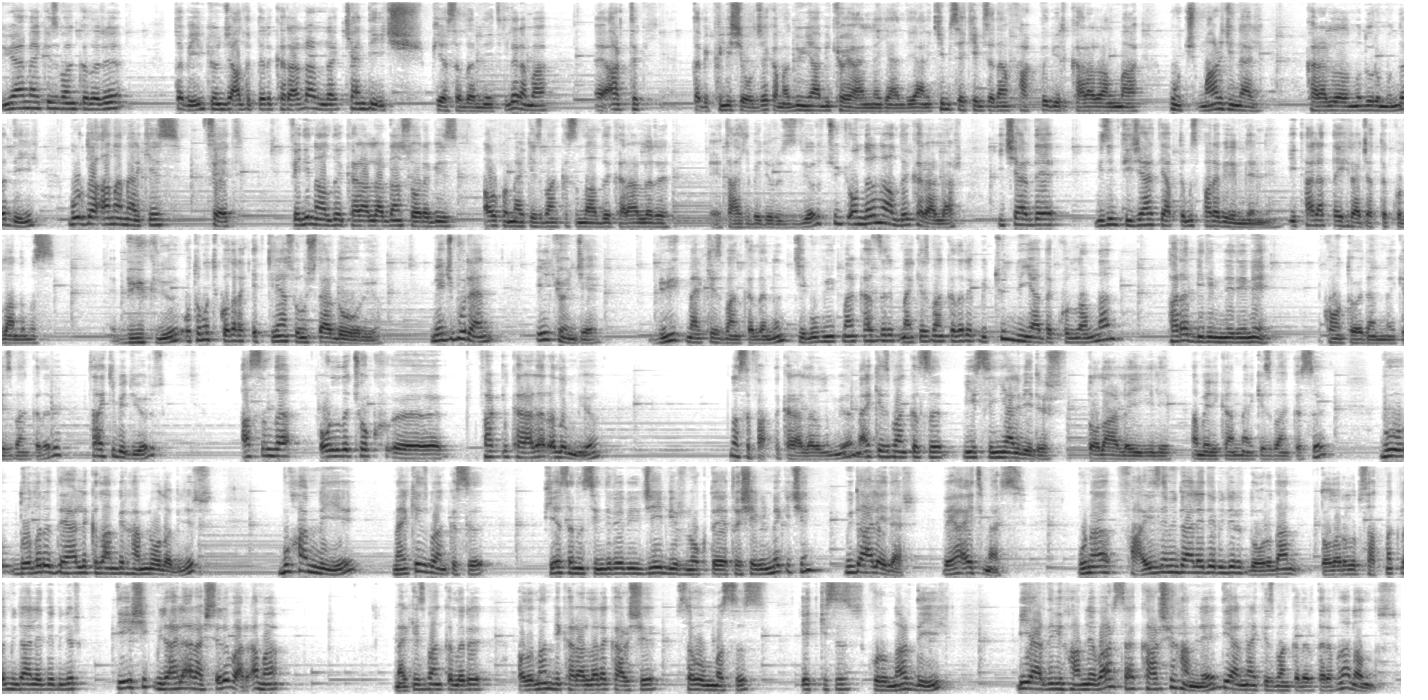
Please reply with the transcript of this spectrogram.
Dünya Merkez Bankaları tabii ilk önce aldıkları kararlarla kendi iç piyasalarını etkiler ama e, artık tabii klişe olacak ama dünya bir köy haline geldi. Yani kimse kimseden farklı bir karar alma, uç, marjinal kararlar alma durumunda değil. Burada ana merkez FED. FED'in aldığı kararlardan sonra biz Avrupa Merkez Bankası'nın aldığı kararları e, takip ediyoruz, izliyoruz. Çünkü onların aldığı kararlar içeride bizim ticaret yaptığımız para birimlerini, ithalatta, ihracatta kullandığımız büyüklüğü otomatik olarak etkileyen sonuçlar doğuruyor. Mecburen ilk önce büyük merkez bankalarının ki bu büyük merkezleri, merkez bankaları bütün dünyada kullanılan para birimlerini kontrol eden merkez bankaları takip ediyoruz. Aslında orada da çok e, farklı kararlar alınmıyor. Nasıl farklı kararlar alınmıyor? Merkez Bankası bir sinyal verir dolarla ilgili Amerikan Merkez Bankası. Bu doları değerli kılan bir hamle olabilir. Bu hamleyi Merkez Bankası piyasanın sindirebileceği bir noktaya taşıyabilmek için müdahale eder veya etmez. Buna faizle müdahale edebilir, doğrudan dolar alıp satmakla müdahale edebilir. Değişik müdahale araçları var ama merkez bankaları alınan bir kararlara karşı savunmasız, etkisiz kurumlar değil. Bir yerde bir hamle varsa karşı hamle diğer merkez bankaları tarafından alınır.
